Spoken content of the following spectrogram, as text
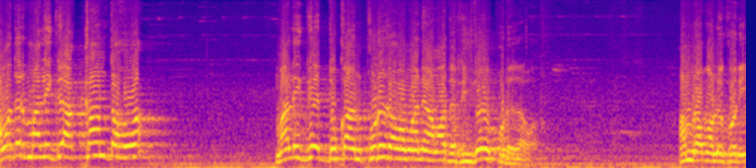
আমাদের মালিকরা আক্রান্ত হওয়া মালিকদের দোকান পুড়ে যাওয়া মানে আমাদের হৃদয় পুড়ে যাওয়া আমরা মনে করি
